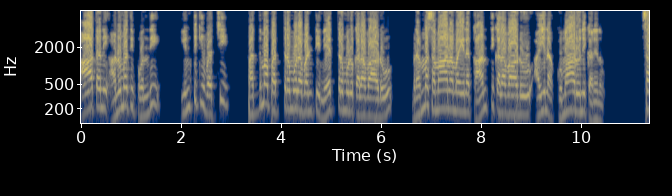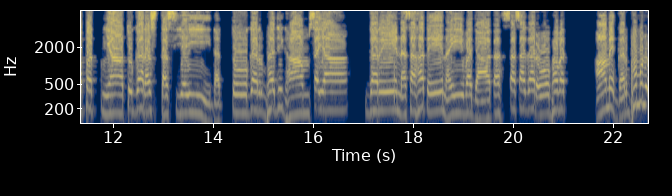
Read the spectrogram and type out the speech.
ఆతని అనుమతి పొంది ఇంటికి వచ్చి పద్మపత్రముల వంటి నేత్రములు కలవాడు బ్రహ్మ సమానమైన కాంతి కలవాడు అయిన కుమారుని కనెను. సపత్న్యాతు గరస్తస్యై దత్తో గర్భజిఘాంసయా గరేణ సహతే నైవ జాత ససగరోభవత్ ఆమె గర్భమును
